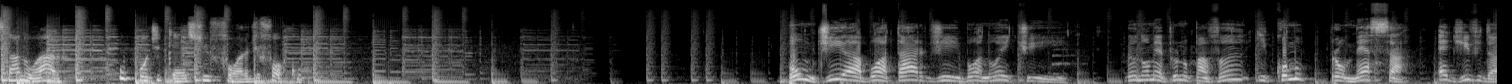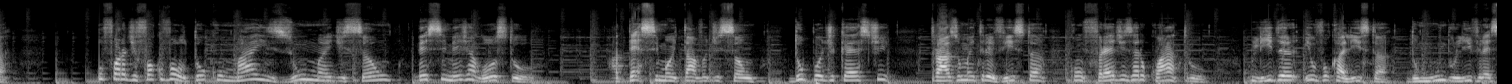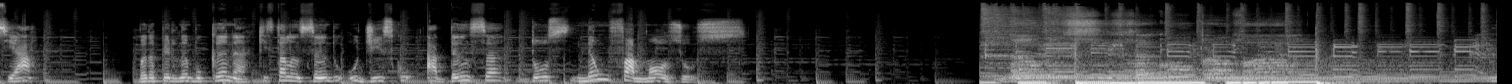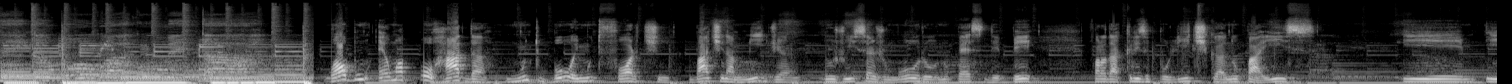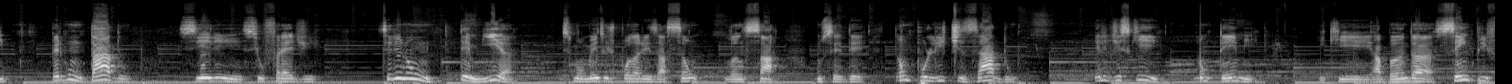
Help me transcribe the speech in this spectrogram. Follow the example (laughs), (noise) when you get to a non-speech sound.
Está no ar o podcast Fora de Foco. Bom dia, boa tarde, boa noite. Meu nome é Bruno Pavan e, como promessa é dívida, o Fora de Foco voltou com mais uma edição nesse mês de agosto. A 18ª edição do podcast traz uma entrevista com Fred04, o líder e o vocalista do Mundo Livre SA, banda pernambucana que está lançando o disco A Dança dos Não Famosos. O álbum é uma porrada muito boa e muito forte. Bate na mídia, no juiz Sérgio Moro, no PSDB, fala da crise política no país. E, e perguntado se ele, se o Fred, se ele não temia esse momento de polarização, lançar um CD tão politizado, ele diz que não teme e que a banda sempre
